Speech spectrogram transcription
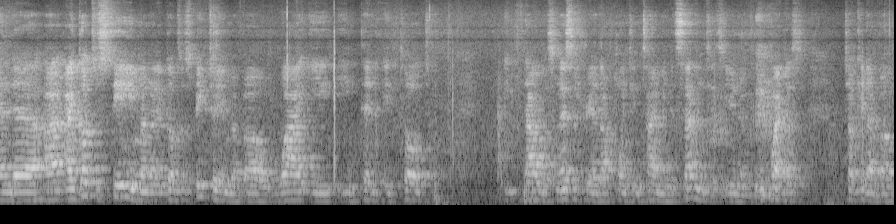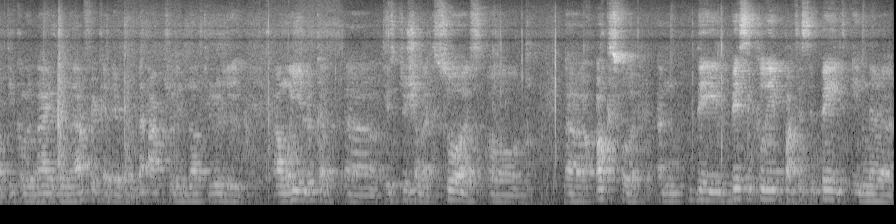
and uh, I, I, got to see him and I got to speak to him about why he, intended, he thought that was necessary at that point in time in the 70s. You know, people are just talking about decolonizing Africa there, but actually not really. And when you look at uh, institutions like SOAS or uh, Oxford, and they basically participate in uh,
